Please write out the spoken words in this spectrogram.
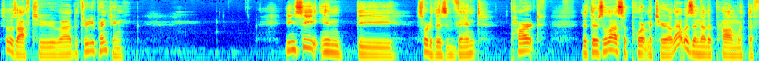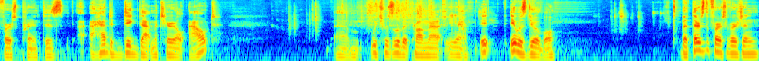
so it was off to uh, the 3D printing. You can see in the sort of this vent part that there's a lot of support material. That was another problem with the first print is I had to dig that material out um, which was a little bit problematic. You know, it it was doable. But there's the first version,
